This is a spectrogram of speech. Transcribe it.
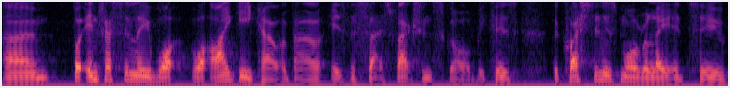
Um, but interestingly, what, what I geek out about is the satisfaction score because the question is more related to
